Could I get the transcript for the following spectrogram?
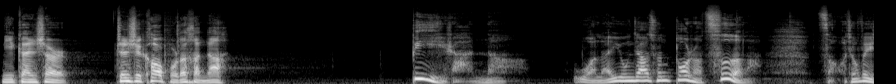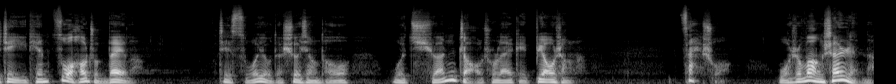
你干事儿真是靠谱的很呐。必然呐，我来雍家村多少次了，早就为这一天做好准备了。这所有的摄像头我全找出来给标上了。再说，我是望山人呢，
